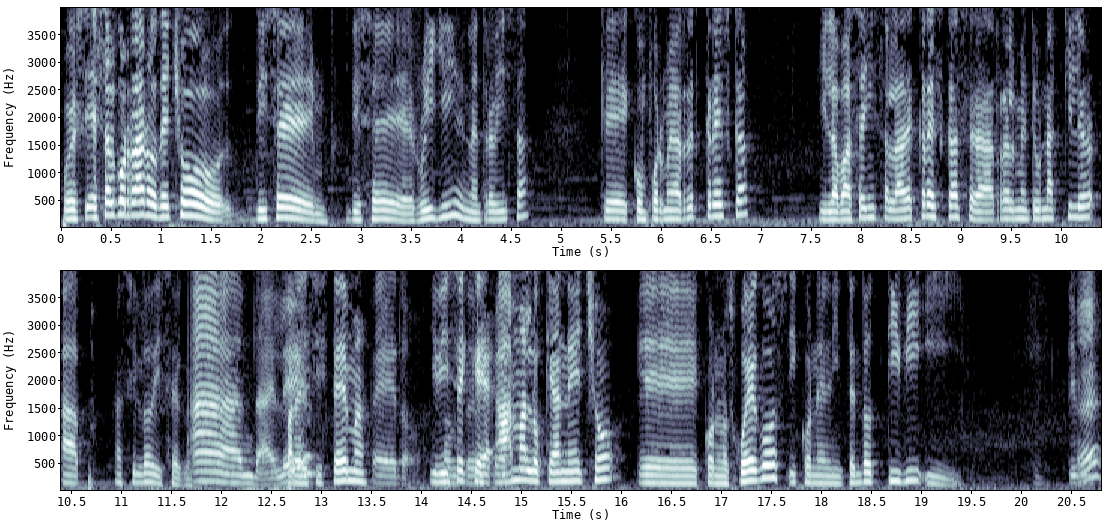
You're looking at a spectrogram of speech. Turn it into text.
Pues es algo raro, de hecho dice dice Rigi en la entrevista que conforme la red crezca y la base instalada crezca será realmente una killer app, así lo dice güey, Ándale. para el sistema. Pero. Y dice que ama lo que han hecho eh, con los juegos y con el Nintendo TVE. TV. ¿Eh?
